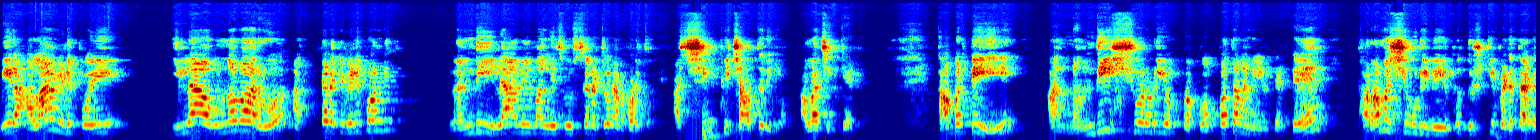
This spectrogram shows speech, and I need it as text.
మీరు అలా విడిపోయి ఇలా ఉన్నవారు అక్కడికి వెళ్ళిపోండి. నంది ఇలా మిమ్మల్ని చూస్తున్నట్లు కనపడుతుంది. ఆ శిల్పి చాతుర్యం అలా చెక్కాడు. కాబట్టి ఆ నందీశ్వరుడి యొక్క గొప్పతనం ఏమిటంటే పరమశివుడి వైపు దృష్టి పెడతాడు.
